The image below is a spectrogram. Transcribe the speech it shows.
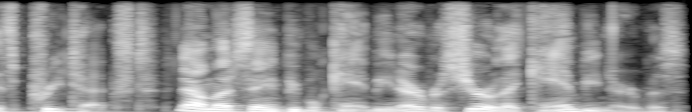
It's pretext. Now, I'm not saying people can't be nervous. Sure, they can be nervous.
